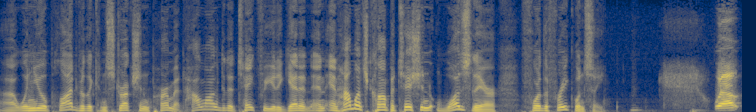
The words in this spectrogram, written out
Uh, when you applied for the construction permit, how long did it take for you to get it, and, and how much competition was there for the frequency? Well,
